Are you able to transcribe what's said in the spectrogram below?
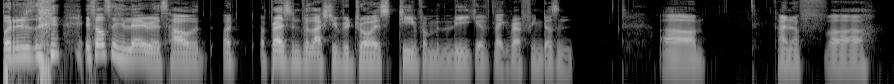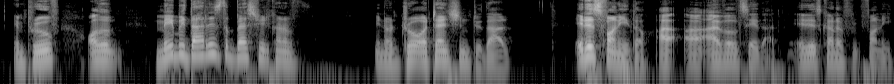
But it is it's also hilarious how a, a president will actually withdraw his team from the league if like refereeing doesn't um kind of uh improve. Although maybe that is the best way to kind of you know draw attention to that. It is funny though. I I, I will say that it is kind of funny.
